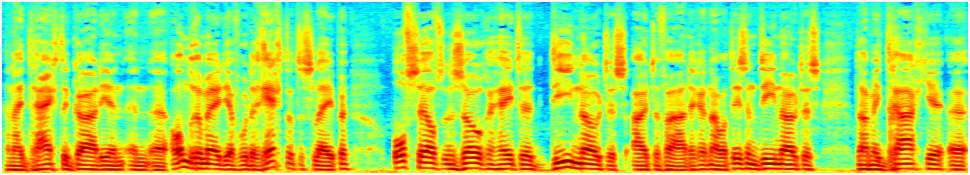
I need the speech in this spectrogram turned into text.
En hij dreigt The Guardian en uh, andere media voor de rechter te slepen of zelfs een zogeheten D-notice uit te vaardigen. Nou, wat is een D-notice? Daarmee draag je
